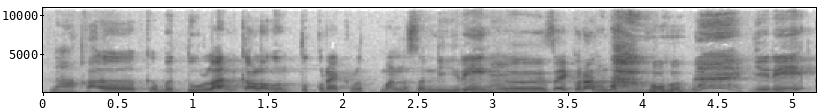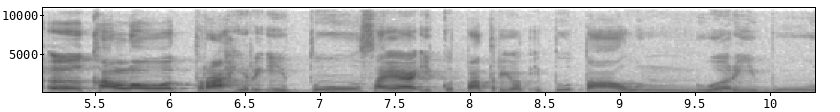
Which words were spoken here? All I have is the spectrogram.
Nah, ke- eh, kebetulan kalau untuk rekrutmen sendiri eh, saya kurang tahu. Jadi eh, kalau terakhir itu saya ikut Patriot itu tahun 2020.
